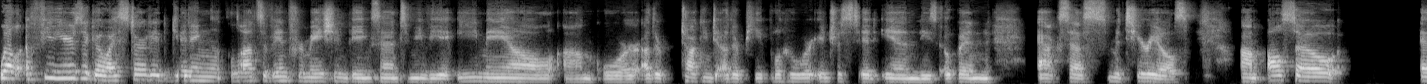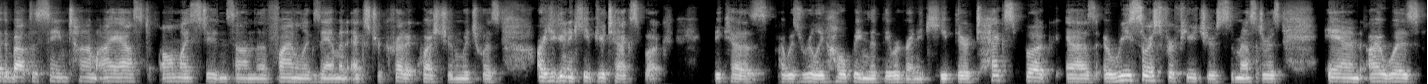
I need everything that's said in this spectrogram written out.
Well, a few years ago, I started getting lots of information being sent to me via email um, or other talking to other people who were interested in these open access materials. Um, also, at about the same time, I asked all my students on the final exam an extra credit question, which was, are you going to keep your textbook? Because I was really hoping that they were going to keep their textbook as a resource for future semesters. And I was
